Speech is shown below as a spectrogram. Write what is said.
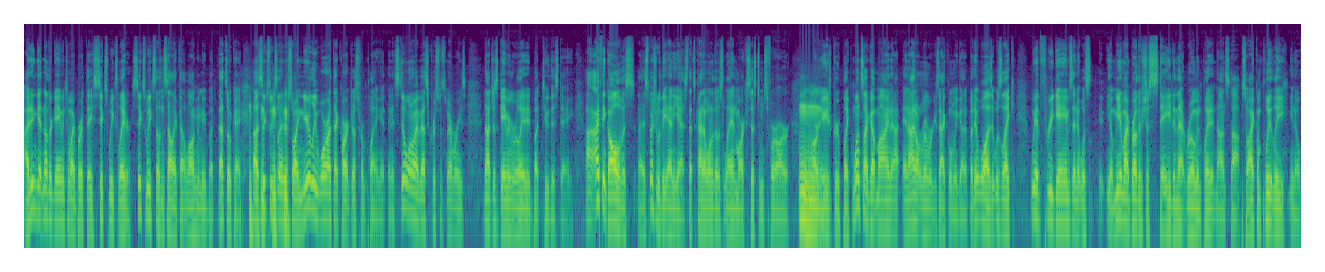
I didn't get another game until my birthday six weeks later. Six weeks doesn't sound like that long to me, but that's okay. Uh, six weeks later, so I nearly wore out that cart just from playing it, and it's still one of my best Christmas memories, not just gaming related, but to this day. I, I think all of us, uh, especially with the NES, that's kind of one of those landmark systems for our mm-hmm. our age group. Like once I got mine, and I don't remember exactly when we got it, but it was it was like we had three games, and it was you know me and my brothers just stayed in that room and played it nonstop. So I completely you know.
